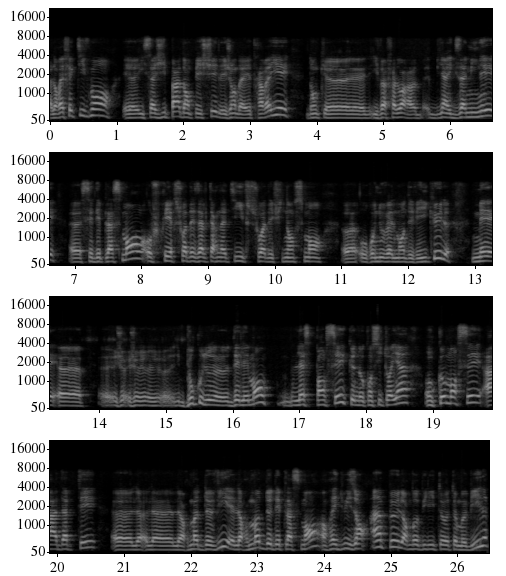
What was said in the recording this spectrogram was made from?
Alors effectivement, euh, il ne s'agit pas d'empêcher les gens d'aller travailler. Donc il va falloir bien examiner ces déplacements, offrir soit des alternatives, soit des financements euh, au renouvellement des véhicules. Mais euh, euh, beaucoup d'éléments laissent penser que nos concitoyens ont commencé à adapter euh, le- le- leur mode de vie et leur mode de déplacement en réduisant un peu leur mobilité automobile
